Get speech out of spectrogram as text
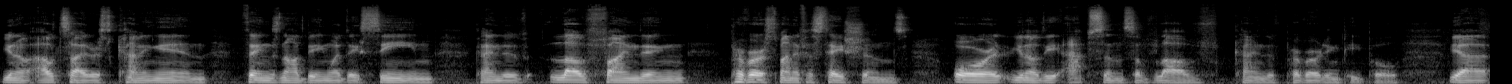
you know, outsiders coming in, things not being what they seem, kind of love finding perverse manifestations, or, you know, the absence of love kind of perverting people. Yeah,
